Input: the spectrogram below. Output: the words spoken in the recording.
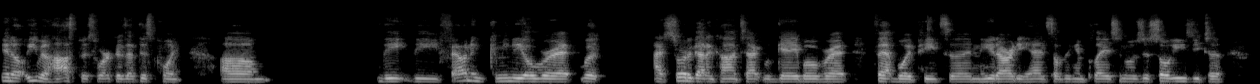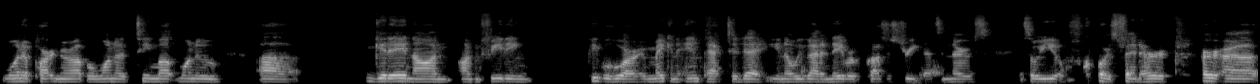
you know, even hospice workers at this point. Um, the the founding community over at what I sort of got in contact with Gabe over at Fat Boy Pizza, and he had already had something in place, and it was just so easy to want to partner up or want to team up, want to uh, get in on on feeding people who are making an impact today. You know, we've got a neighbor across the street that's a nurse and so we of course fed her her uh,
